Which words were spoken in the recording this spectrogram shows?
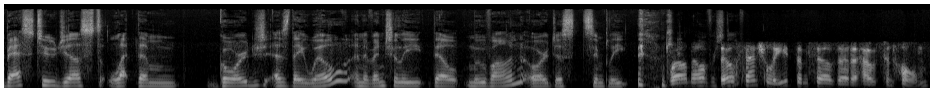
best to just let them gorge as they will, and eventually they'll move on, or just simply. well, they'll they'll essentially eat themselves out of house and home.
